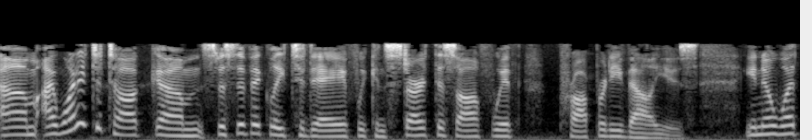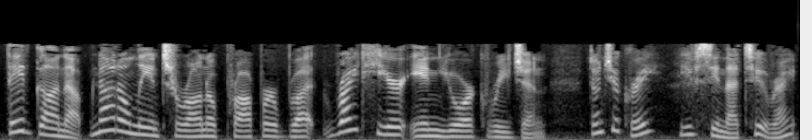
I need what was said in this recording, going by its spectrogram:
Um, I wanted to talk um, specifically today, if we can start this off with property values. You know what? They've gone up, not only in Toronto proper, but right here in York Region. Don't you agree? You've seen that too, right?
